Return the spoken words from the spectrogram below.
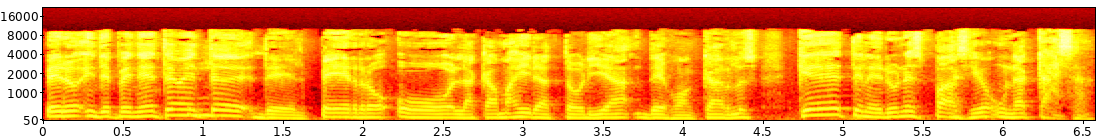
pero independientemente del perro o la cama giratoria de Juan Carlos, ¿qué debe tener un espacio, una casa?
